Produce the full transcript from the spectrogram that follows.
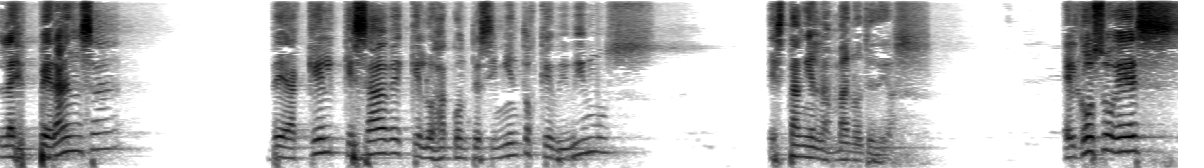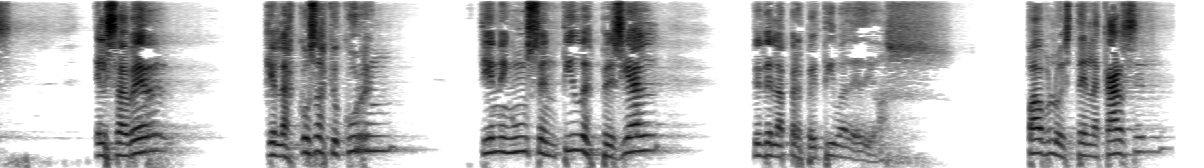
la esperanza de aquel que sabe que los acontecimientos que vivimos están en las manos de Dios. El gozo es el saber que las cosas que ocurren tienen un sentido especial desde la perspectiva de Dios. Pablo está en la cárcel,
